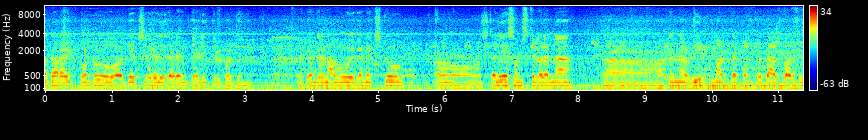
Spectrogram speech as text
ಆಧಾರ ಇಟ್ಕೊಂಡು ಅಧ್ಯಕ್ಷರು ಹೇಳಿದ್ದಾರೆ ಅಂತೇಳಿ ತಿಳ್ಕೊಳ್ತೀನಿ. ಯಾಕೆಂದರೆ ನಾವು ಈಗ ನೆಕ್ಸ್ಟು ಸ್ಥಳೀಯ ಸಂಸ್ಥೆಗಳನ್ನು ಅದನ್ನು ವೀಕ್ ಮಾಡ್ತಕ್ಕಂಥದ್ದು ಆಗಬಾರ್ದು.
